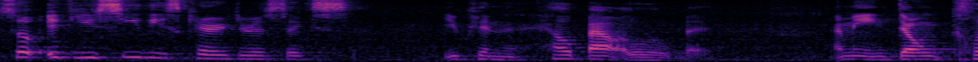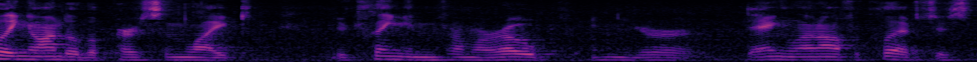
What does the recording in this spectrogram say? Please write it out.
So if you see these characteristics, you can help out a little bit. I mean, don't cling onto the person like you're clinging from a rope and you're dangling off a cliff. Just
